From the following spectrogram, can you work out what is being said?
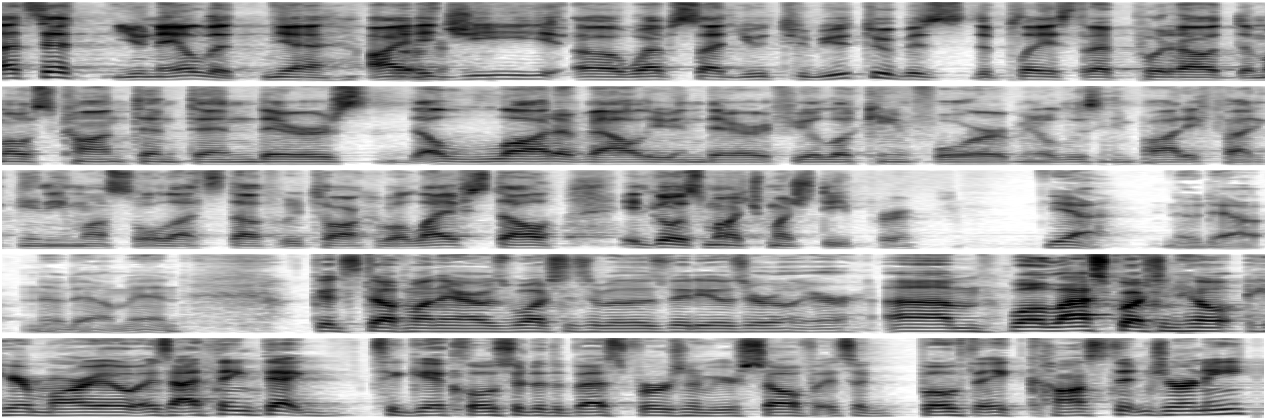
That's it. You nailed it. Yeah. Perfect. IG, uh, website, YouTube. YouTube is the place that I put out the most content, and there's a lot of value in there. If you're looking for, you know, losing body fat, gaining muscle, all that stuff. We talk about lifestyle. It goes much, much deeper. Yeah, no doubt, no doubt, man. Good stuff on there. I was watching some of those videos earlier. Um, well, last question here, Mario, is I think that to get closer to the best version of yourself, it's a both a constant journey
